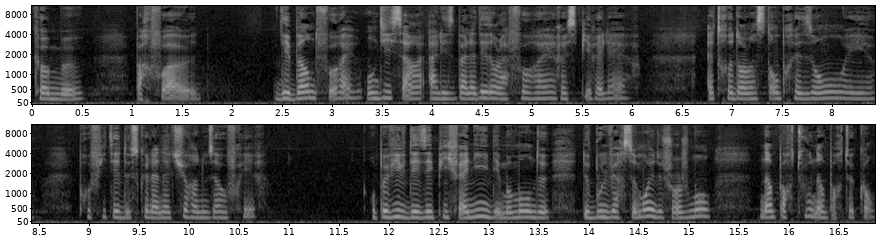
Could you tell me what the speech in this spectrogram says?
comme parfois des bains de forêt. On dit ça, aller se balader dans la forêt, respirer l'air, être dans l'instant présent et profiter de ce que la nature a nous à offrir. On peut vivre des épiphanies, des moments de, bouleversement et de changement n'importe où, n'importe quand,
